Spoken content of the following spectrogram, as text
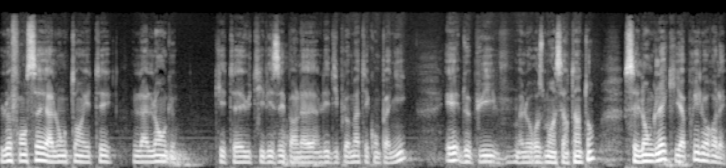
Le français a longtemps été la langue qui était utilisée par les diplomates et compagnie, et depuis malheureusement un certain temps, c'est l'anglais qui a pris le relais.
